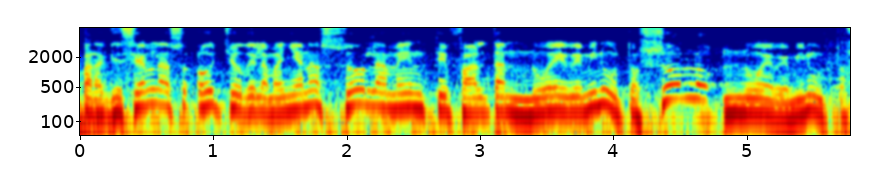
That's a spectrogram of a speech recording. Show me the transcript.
Para que sean las 8 de la mañana solamente faltan 9 minutos, solo 9 minutos.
